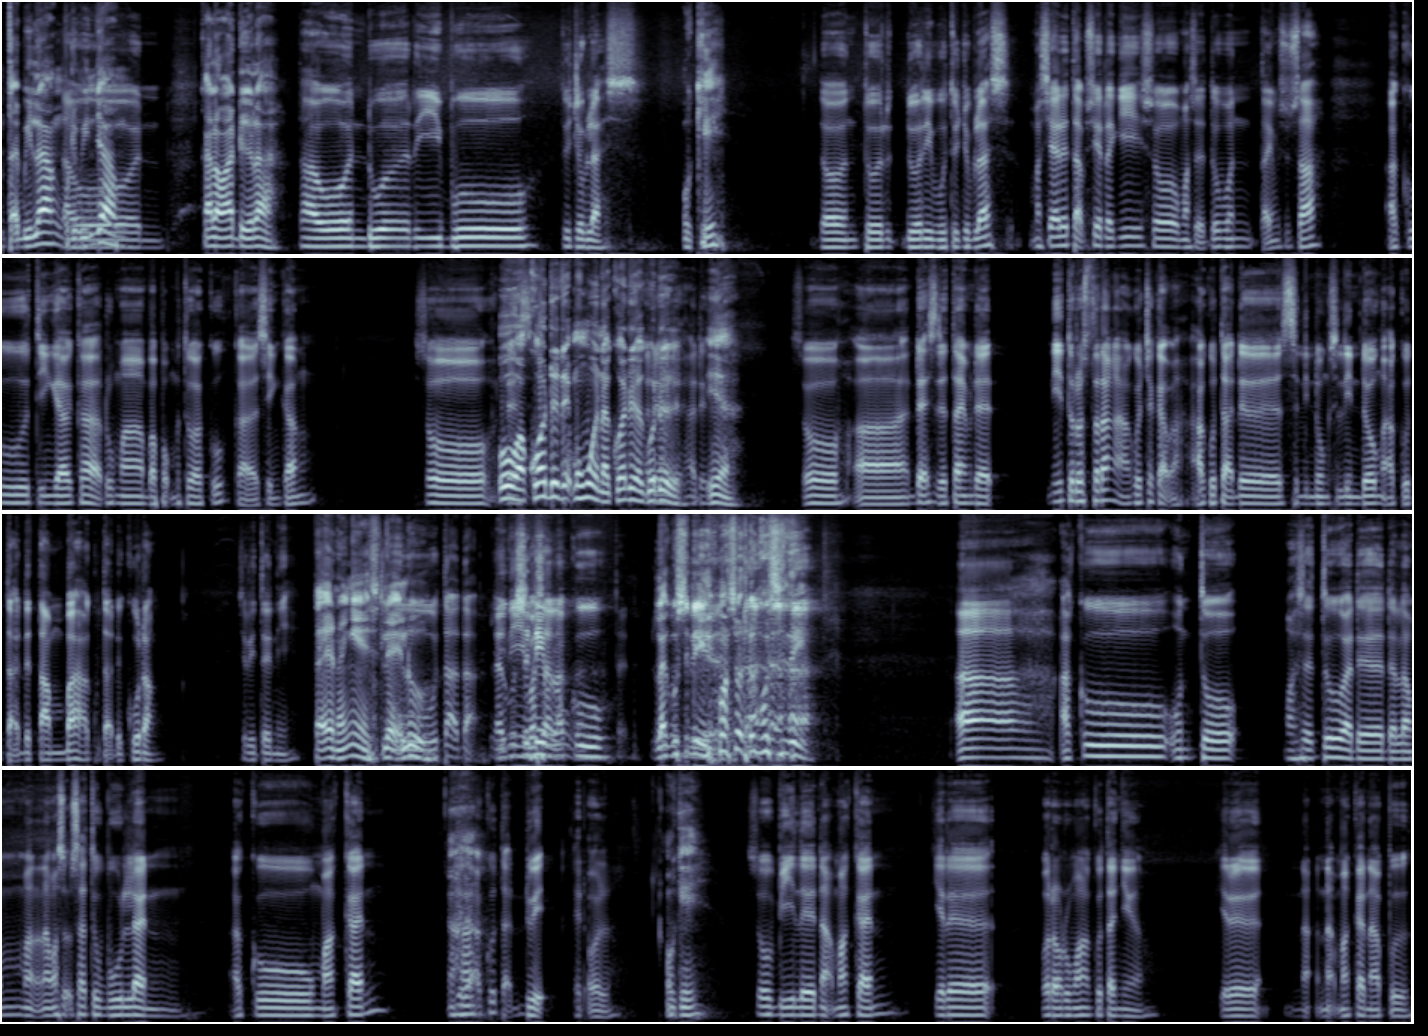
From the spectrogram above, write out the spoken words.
Tak bilang Boleh pinjam tahun Kalau ada lah tahun 2017 Okay tahun tu- 2017 masih ada tafsir lagi so masa tu pun time susah aku tinggal kat rumah bapak mertua aku kat Sengkang. So Oh aku ada that moment Aku ada aku Ada, ada, ada. Ya So uh, that's the time that Ni terus terang lah aku cakap lah. Aku tak ada selindung-selindung Aku tak ada tambah Aku tak ada kurang Cerita ni. Tak payah nangis Let Oh, lu tak tak. Lagu Ini sedih pasal aku. Lagu sedih Masuk lagu sedih. Uh, Aku untuk Masa tu ada dalam Nak masuk satu bulan Aku makan Aha. aku tak ada duit At all. Okay So bila nak makan Kira Orang rumah aku tanya Kira Nak nak makan apa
